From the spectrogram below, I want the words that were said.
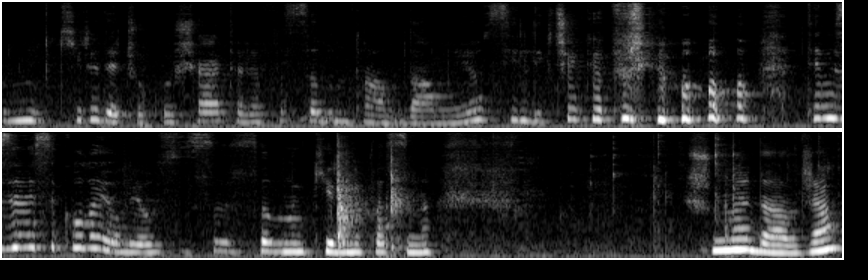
Bunun kiri de çok hoş. Her tarafı sabun tam damlıyor. Sildikçe köpürüyor. Temizlemesi kolay oluyor sabunun kirini pasını. Şunları da alacağım.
